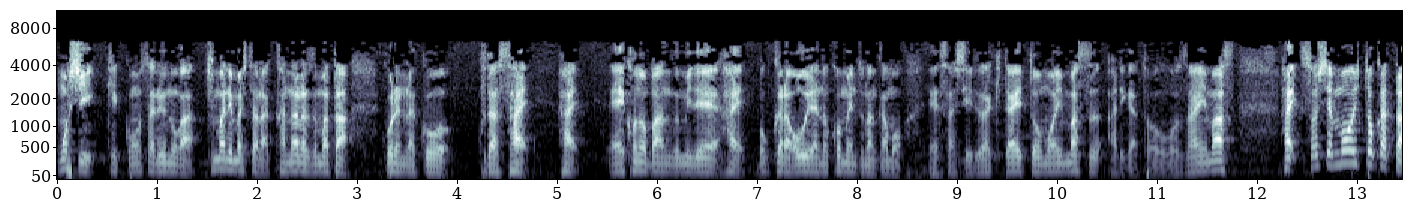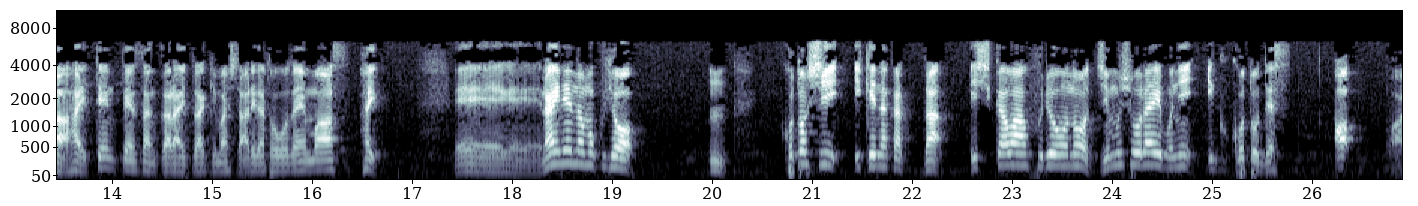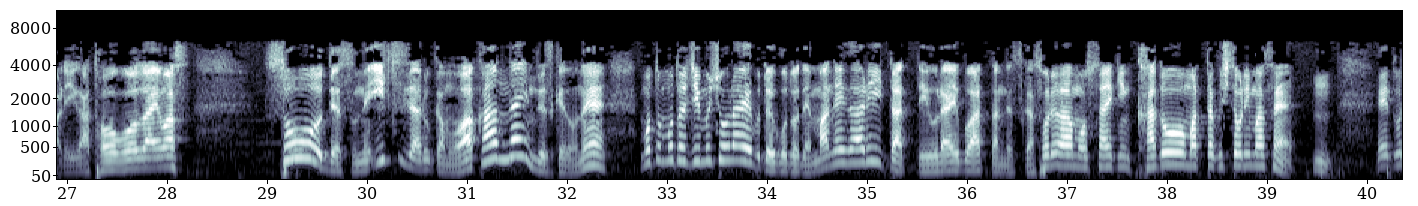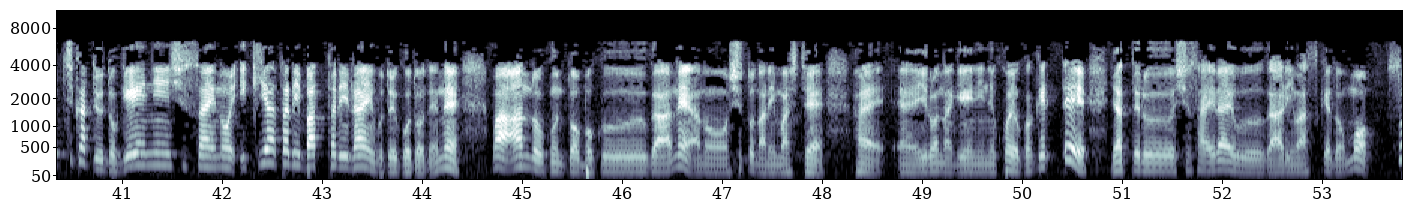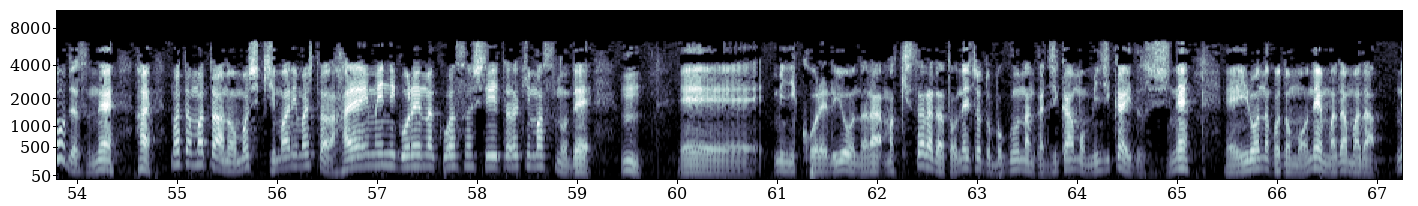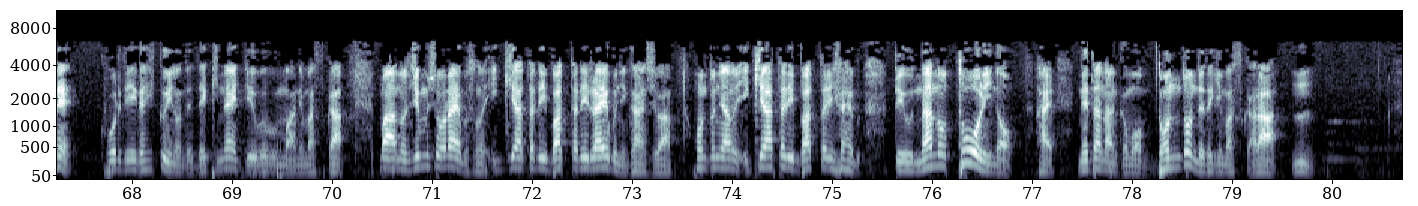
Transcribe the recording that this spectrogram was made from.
もし結婚されるのが決まりましたら必ずまたご連絡をください。はい。えー、この番組で、はい、僕から大家のコメントなんかも、えー、させていただきたいと思います。ありがとうございます。はい、そしてもう一方、はい、てんてんさんからいただきました。ありがとうございます。はい。えー、来年の目標、うん、今年行けなかった石川不良の事務所ライブに行くことです。あ、ありがとうございます。そうですね。いつやるかもわかんないんですけどね。もともと事務所ライブということで、マネガリータっていうライブあったんですが、それはもう最近稼働を全くしておりません。うん。えー、どっちかというと芸人主催の行き当たりばったりライブということでね、まあ、安藤くんと僕がね、あの、主となりまして、はい、えー、いろんな芸人に声をかけてやってる主催ライブがありますけども、そうですね、はい、またまたあの、もし決まりましたら早めにご連絡はさせていただきますので、うん、えー、見に来れるようなら、まあ、キサラだとね、ちょっと僕なんか時間も短いですしね、えー、いろんなこともね、まだまだね、クオリティが低いのでできないという部分もありますが、まあ、あの、事務所ライブ、その行き当たりばったりライブに関しては、本当にあの、行き当たりばったりライブっていう名の通りの、はい、ネタなんかもどんどん出てきますから、うん。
